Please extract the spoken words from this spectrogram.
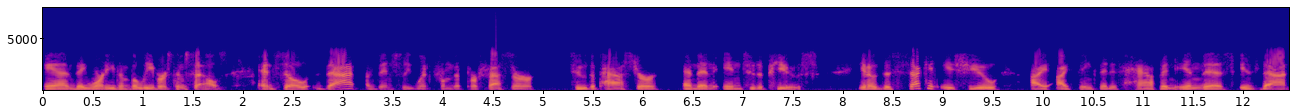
And they weren't even believers themselves. And so that eventually went from the professor to the pastor and then into the pews. You know, the second issue I, I think that has happened in this is that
